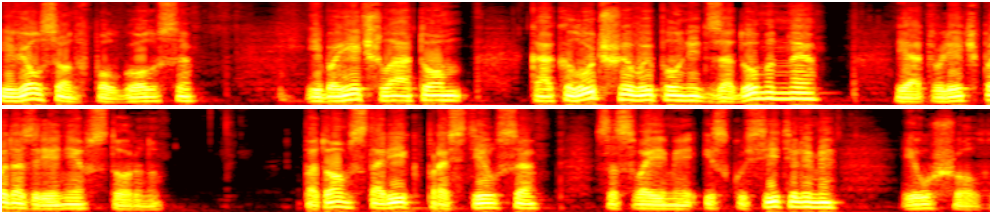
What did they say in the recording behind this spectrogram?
и велся он в полголоса, ибо речь шла о том, как лучше выполнить задуманное и отвлечь подозрения в сторону. Потом старик простился со своими искусителями и ушел.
